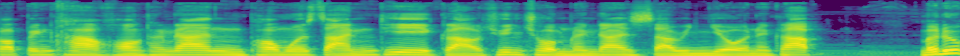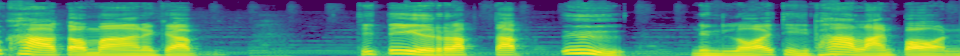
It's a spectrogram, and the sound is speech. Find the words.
ก็เป็นข่าวของทางด้านพอมอสันที่กล่าวชื่นชมทางด้านซาวินโยนะครับมาดูข่าวต่อมานะครับซิตี้รับตับอื้อ145 ล้านปอนด์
